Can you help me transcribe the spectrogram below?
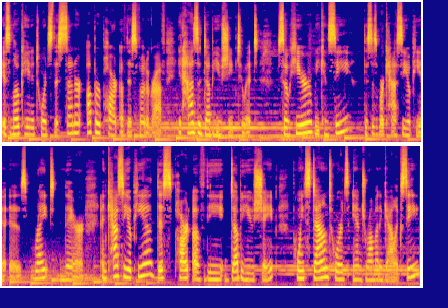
is located towards the center upper part of this photograph. It has a W shape to it. So here we can see this is where Cassiopeia is, right there. And Cassiopeia, this part of the W shape, points down towards Andromeda Galaxy,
